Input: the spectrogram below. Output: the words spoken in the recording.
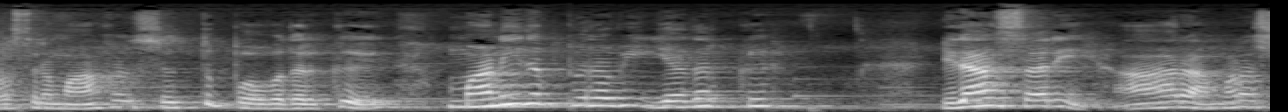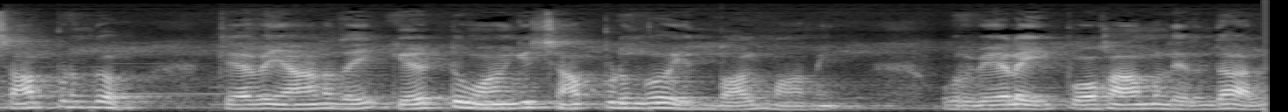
அவசரமாக செத்து போவதற்கு மனித பிறவி எதற்கு? இதான் சரி ஆற அமர சாப்பிடுங்கோ. தேவையானதை கேட்டு வாங்கி சாப்பிடுங்கோ என்பாள் மாமி. ஒருவேளை போகாமல் இருந்தால்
